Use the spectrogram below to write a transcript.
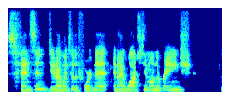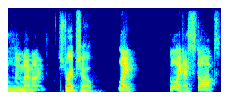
Svensson, dude, I went to the Fortinet and I watched him on the range, blew my mind. Stripe show. like like I stopped,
